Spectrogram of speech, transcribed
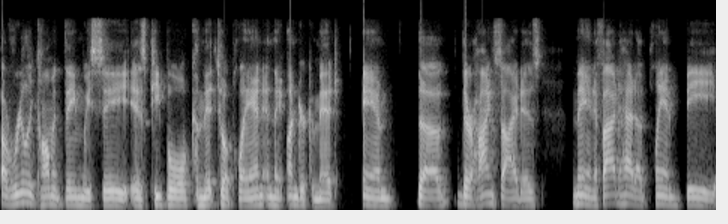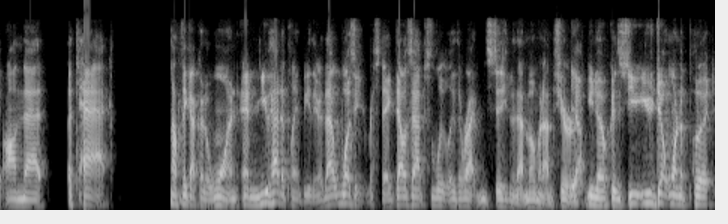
a really common theme we see is people commit to a plan and they undercommit. And the their hindsight is man, if I'd had a plan B on that attack, I think I could have won. And you had a plan B there. That wasn't your mistake. That was absolutely the right decision in that moment, I'm sure. Yeah. You know, because you, you don't want to put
